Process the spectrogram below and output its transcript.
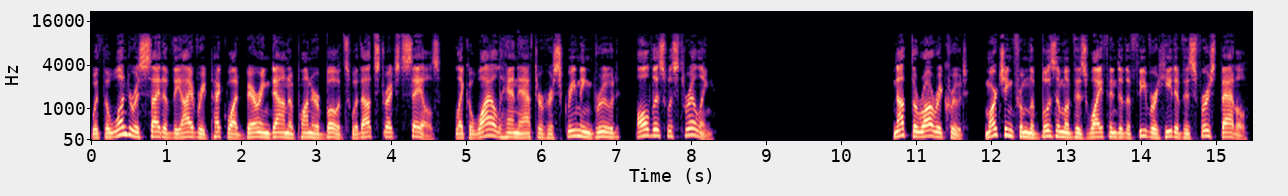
with the wondrous sight of the ivory Pequod bearing down upon her boats with outstretched sails, like a wild hen after her screaming brood, all this was thrilling. Not the raw recruit, marching from the bosom of his wife into the fever heat of his first battle,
